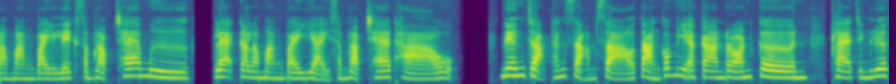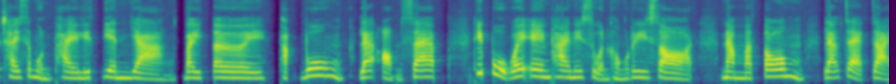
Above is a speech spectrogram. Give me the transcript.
ละมังใบเล็กสำหรับแช่มือ และกละมังใบใหญ่สำหรับแช่เท้า เนื่องจากทั้งสามสาวต่างก็มีอาการร้อนเกิน แคลจึงเลือกใช้สมุนไพรลิตรเย็นอย่าง ใบเตย ผักบุ้ง และอ่อมแซบ ที่ปลูกไว้เองภายในสวนของรีสอร์ทนำมาต้ม แล้วแจกจ่าย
